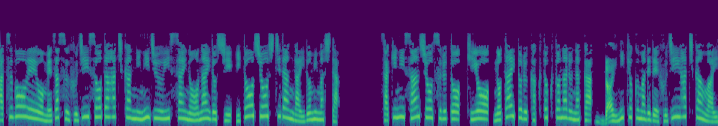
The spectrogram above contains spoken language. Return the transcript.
初防衛を目指す藤井聡太八冠に21歳の同い年、伊藤昌七段が挑みました。先に3勝すると、起用のタイトル獲得となる中、第2局までで藤井八冠は1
